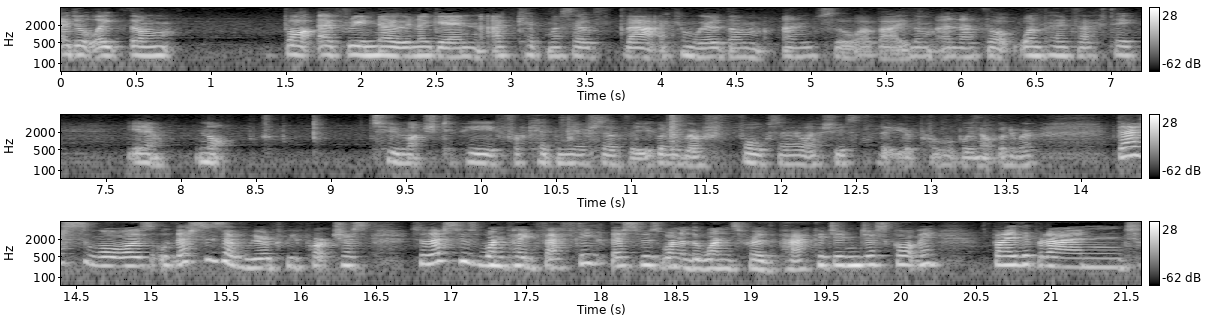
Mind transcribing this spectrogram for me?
I don't like them. But every now and again I kid myself that I can wear them and so I buy them. And I thought £1.50 you know not too much to pay for kidding yourself that you're going to wear false eyelashes that you're probably not going to wear. This was oh this is a weird wee purchase. So this was £1.50 this was one of the ones where the packaging just got me. It's by the brand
